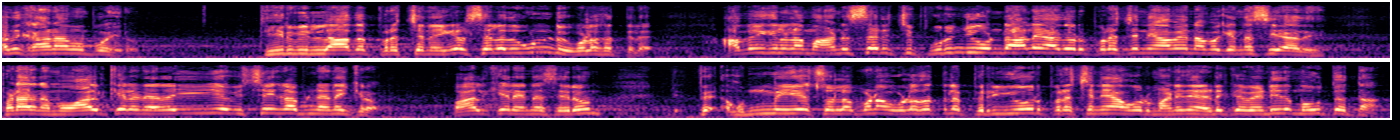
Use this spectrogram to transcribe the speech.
அது காணாமல் போயிடும் தீர்வில்லாத பிரச்சனைகள் சிலது உண்டு உலகத்தில். அவைகளை நம்ம அனுசரித்து புரிஞ்சு கொண்டாலே அது ஒரு பிரச்சனையாகவே நமக்கு என்ன செய்யாது? படாது. நம்ம வாழ்க்கையில் நிறைய விஷயங்கள் அப்படின்னு நினைக்கிறோம். வாழ்க்கையில் என்ன செய்கிறோம் உண்மையே சொல்ல போனால் உலகத்தில் பெரிய ஒரு பிரச்சனையாக ஒரு மனிதன் எடுக்க வேண்டியது மௌத்தை தான்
